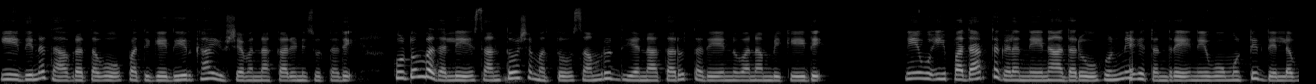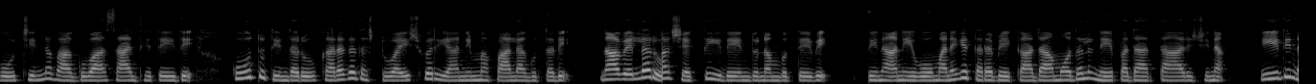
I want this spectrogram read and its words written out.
ಈ ದಿನದ ವ್ರತವು ಪತಿಗೆ ದೀರ್ಘಾಯುಷ್ಯವನ್ನ ಕರುಣಿಸುತ್ತದೆ. ಕುಟುಂಬದಲ್ಲಿ ಸಂತೋಷ ಮತ್ತು ಸಮೃದ್ಧಿಯನ್ನ ತರುತ್ತದೆ ಎನ್ನುವ ನಂಬಿಕೆ ಇದೆ. ನೀವು ಈ ಪದಾರ್ಥಗಳನ್ನೇನಾದರೂ ಹುಣ್ಣಿಗೆ ತಂದರೆ ನೀವು ಮುಟ್ಟಿದ್ದೆಲ್ಲವೂ ಚಿನ್ನವಾಗುವ ಸಾಧ್ಯತೆ ಇದೆ. ಕೂತು ತಿಂದರೂ ಕರಗದಷ್ಟು ಐಶ್ವರ್ಯ ನಿಮ್ಮ ಪಾಲಾಗುತ್ತದೆ. ನಾವೆಲ್ಲರೂ ಶಕ್ತಿ ಇದೆ ಎಂದು ನಂಬುತ್ತೇವೆ. ದಿನ ನೀವು ಮನೆಗೆ ತರಬೇಕಾದ ಮೊದಲನೇ ಪದಾರ್ಥ ಅರಿಶಿನ. ಈ ದಿನ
